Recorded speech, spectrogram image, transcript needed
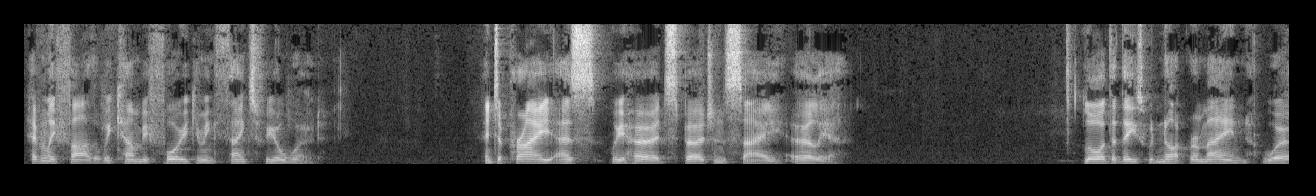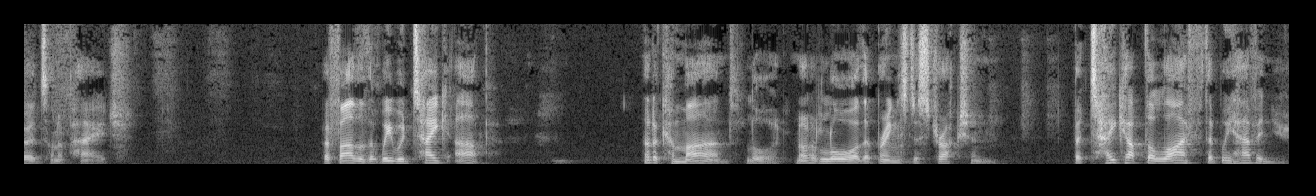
Heavenly Father, we come before you giving thanks for your word. And to pray, as we heard Spurgeon say earlier, Lord, that these would not remain words on a page, but Father, that we would take up not a command, Lord, not a law that brings destruction, but take up the life that we have in you.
